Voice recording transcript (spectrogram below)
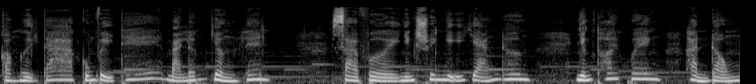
Còn người ta cũng vì thế mà lớn dần lên Xa vời những suy nghĩ giản đơn Những thói quen, hành động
